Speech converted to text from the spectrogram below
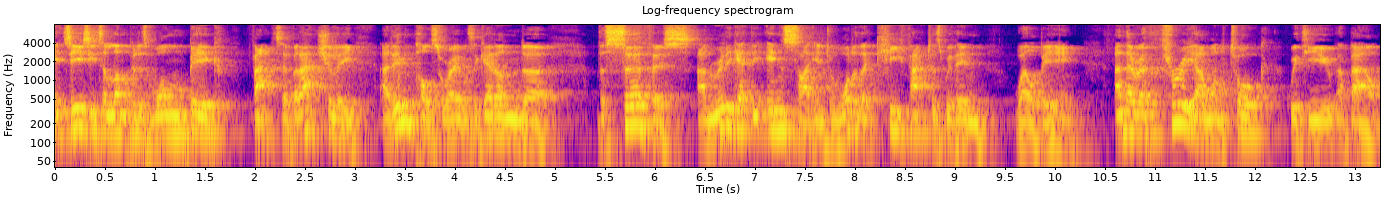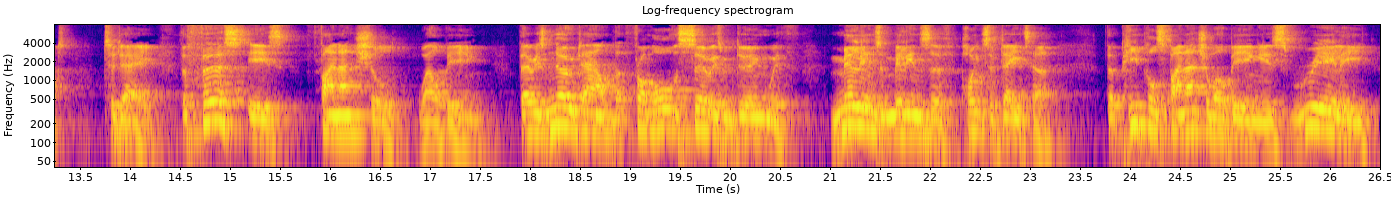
It's easy to lump it as one big factor, but actually at Inpulse we're able to get under the surface and really get the insight into what are the key factors within well-being. And there are three I want to talk with you about today. The first is financial well-being. There is no doubt that from all the surveys we're doing with millions and millions of points of data, that people's financial well-being is really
